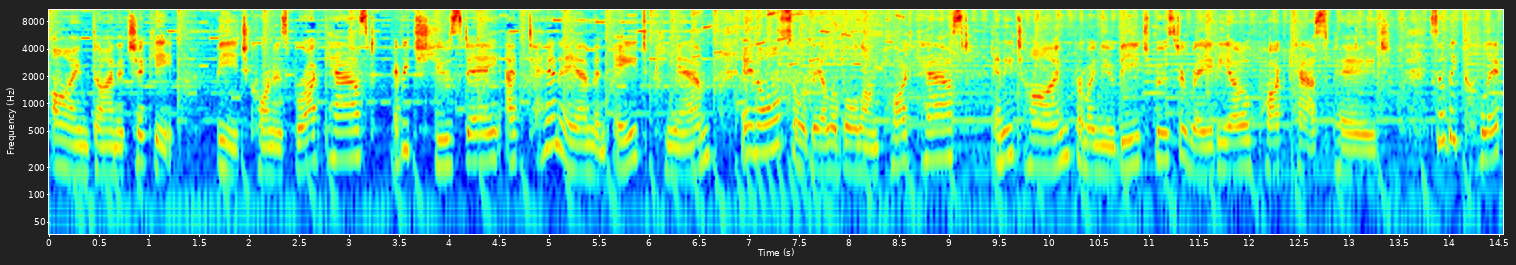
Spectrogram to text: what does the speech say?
I'm Dianna Chycki. Beach Corners broadcast every Tuesday at 10 a.m. and 8 p.m. and also available on podcast anytime from a new Beach Booster Radio podcast page. Simply click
